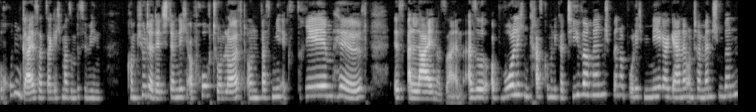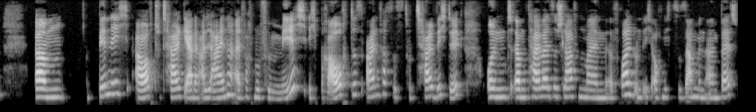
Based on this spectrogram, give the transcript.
rumgeistert, sage ich mal, so ein bisschen wie ein Computer, der ständig auf Hochton läuft. Und was mir extrem hilft, ist alleine sein. Also obwohl ich ein krass kommunikativer Mensch bin, obwohl ich mega gerne unter Menschen bin, ähm, bin ich auch total gerne alleine, einfach nur für mich. Ich brauche das einfach, das ist total wichtig. Und ähm, teilweise schlafen mein äh, Freund und ich auch nicht zusammen in einem Bett.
